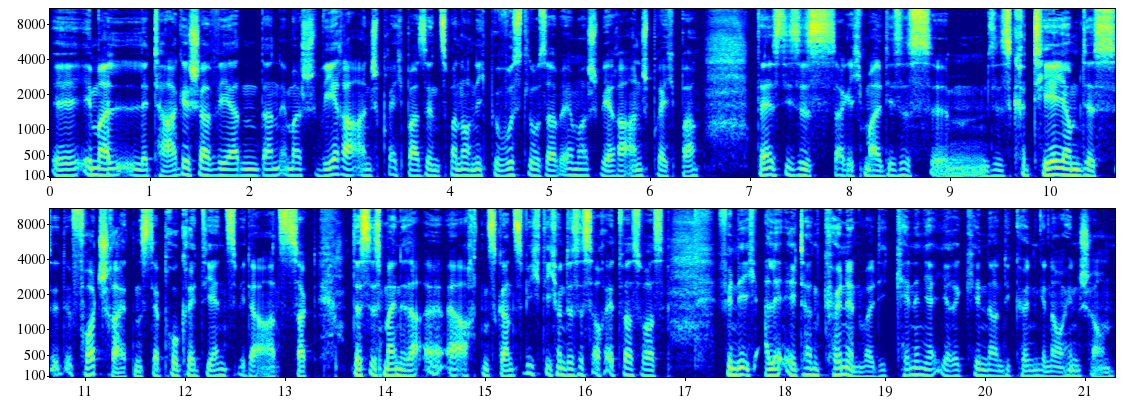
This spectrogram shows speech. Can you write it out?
äh, immer lethargischer werden, dann immer schwerer ansprechbar sind, zwar noch nicht bewusstlos, aber immer schwerer ansprechbar. Da ist dieses, sage ich mal, dieses, ähm, dieses Kriterium, Kriterium des Fortschreitens, der Progredienz, wie der Arzt sagt. Das ist meines Erachtens ganz wichtig und das ist auch etwas, was, finde ich, alle Eltern können, weil die kennen ja ihre Kinder und die können genau hinschauen.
